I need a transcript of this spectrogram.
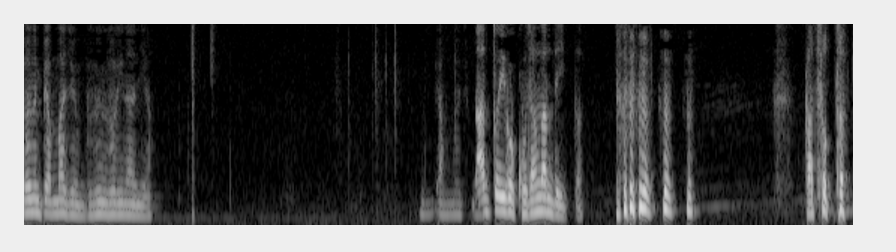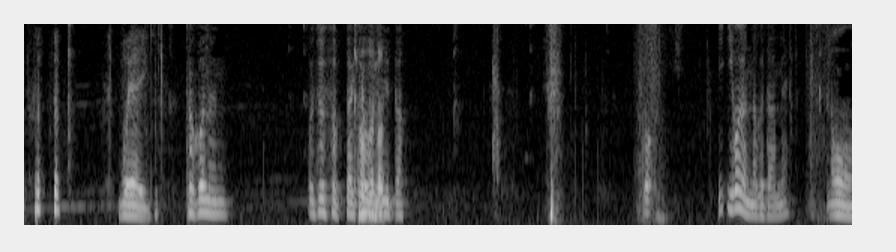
너는 뺨 맞으면 무슨 소리 나냐? 뺨 맞으면. 난 또 이거 고장난 데 있다. 갇혔다. 뭐야, 이게. 저거는 어쩔 수 없다. 저건 어- 경험이다. 거, 이, 이거였나, 그 다음에? 어. 어,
